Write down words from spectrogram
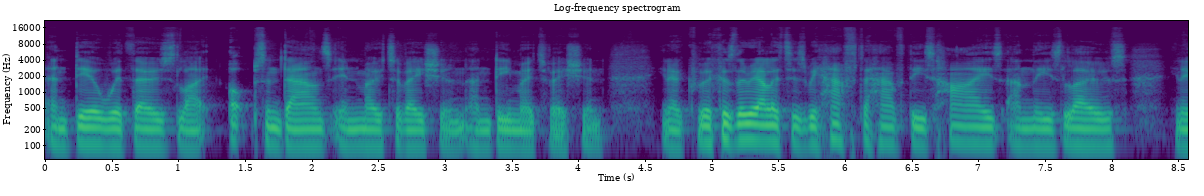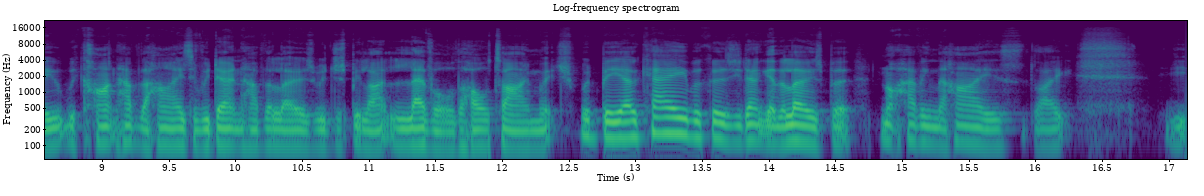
and deal with those like ups and downs in motivation and demotivation. You know because the reality is we have to have these highs and these lows. You know we can't have the highs if we don't have the lows. We'd just be like level the whole time which would be okay because you don't get the lows but not having the highs like you,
